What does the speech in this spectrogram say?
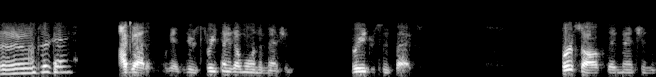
Mm, it's okay. I got it. Okay, here's three things I wanted to mention. Three interesting facts. First off, they mentioned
